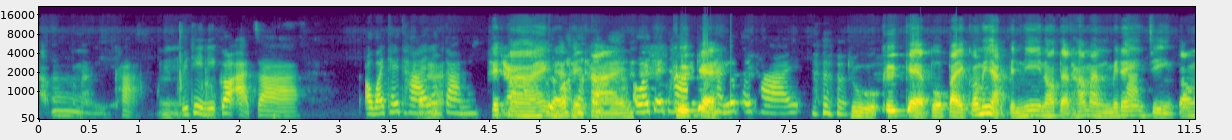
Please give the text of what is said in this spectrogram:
ครับประมาณนี้ค่ะ วิธีนี้ก็อาจจะเอาไว้ท้ายๆแล้วกันท้ายๆนะท้ายๆเอาไว้ท้ายๆคือแก่เลือกท้ายๆถูกคือแก่ตัวไปก็ไม่อยากเป็นหนี้เนาะแต่ถ้ามันไม่ได้จริงๆต้อง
